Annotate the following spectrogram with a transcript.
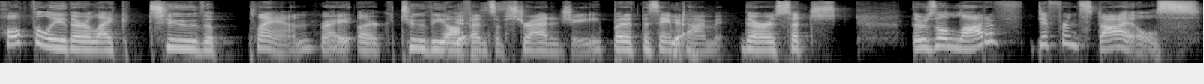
hopefully they're like to the plan, right? Like to the Yes. offensive strategy. But at the same Yeah. time, there are such there's a lot of different styles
